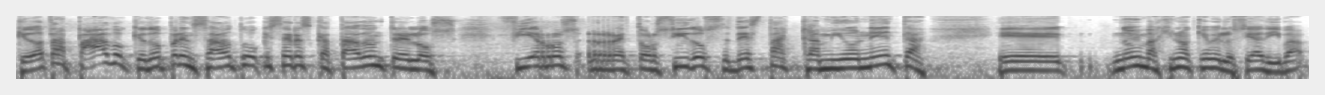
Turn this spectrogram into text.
quedó atrapado, quedó prensado, tuvo que ser rescatado entre los fierros retorcidos de esta camioneta. Eh, no imagino a qué velocidad iba,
